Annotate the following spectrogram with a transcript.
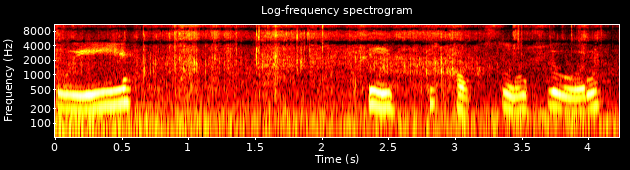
ปุ๋ย 4600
